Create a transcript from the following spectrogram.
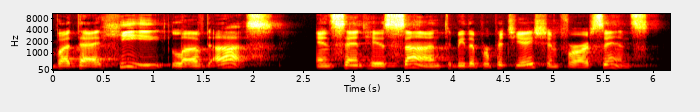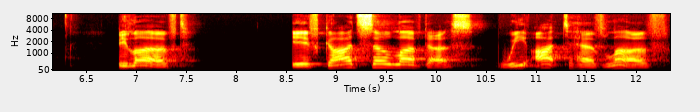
but that He loved us and sent His Son to be the propitiation for our sins. Beloved, if God so loved us, we ought to have love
